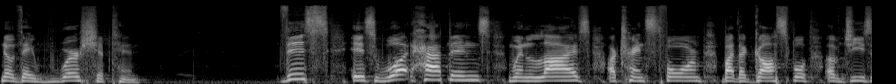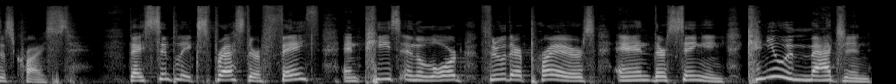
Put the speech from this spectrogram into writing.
No, they worshiped Him. This is what happens when lives are transformed by the gospel of Jesus Christ. They simply express their faith and peace in the Lord through their prayers and their singing. Can you imagine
